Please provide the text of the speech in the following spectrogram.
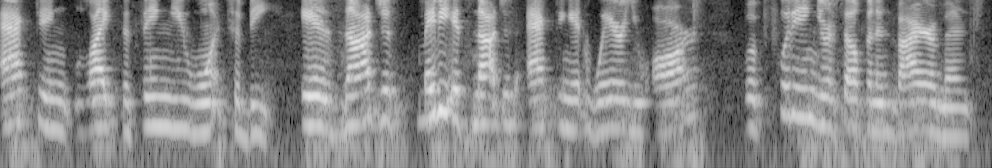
acting like the thing you want to be is not just, maybe it's not just acting it where you are, but putting yourself in environments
